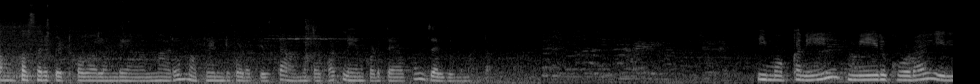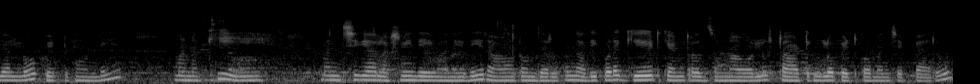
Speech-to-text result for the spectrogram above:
కంపల్సరీ పెట్టుకోవాలండి అని అన్నారు. మా ఫ్రెండ్ కూడా తీస్తే అమ్మతో పాటు నేను కూడా తేవడం జరిగిందన్నమాట. ఈ మొక్కని మీరు కూడా ఇళ్ళల్లో పెట్టుకోండి. మనకి మంచిగా లక్ష్మీదేవి అనేది రావటం జరుగుతుంది. అది కూడా గేట్కి ఎంట్రన్స్ ఉన్న వాళ్ళు స్టార్టింగ్లో పెట్టుకోమని చెప్పారు.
